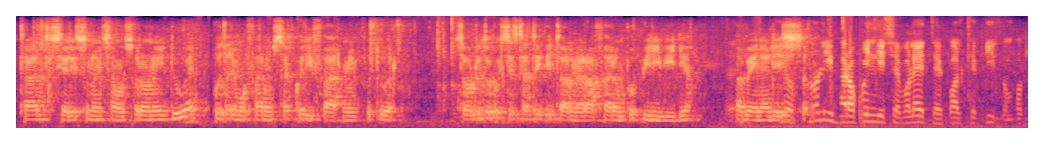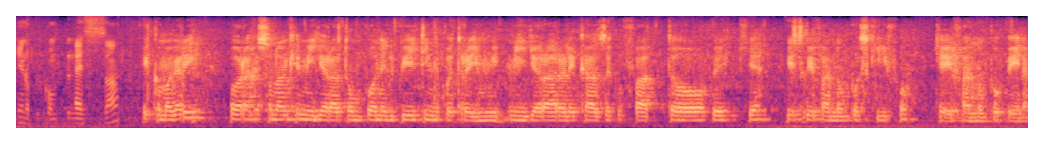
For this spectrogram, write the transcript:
tra l'altro sì adesso noi siamo solo noi due. Potremo fare un sacco di farm in futuro. Soprattutto quest'estate che tornerò a fare un po' più di video. Va bene Io adesso. sono libero, quindi se volete qualche build un pochino più complessa. Ecco, magari ora che sono anche migliorato un po' nel building potrei mi- migliorare le case che ho fatto vecchie, visto che fanno un po' schifo, cioè fanno un po' pena.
